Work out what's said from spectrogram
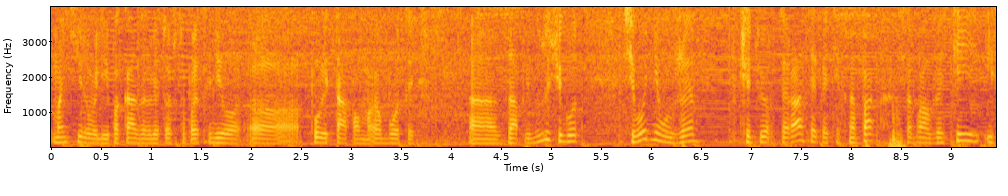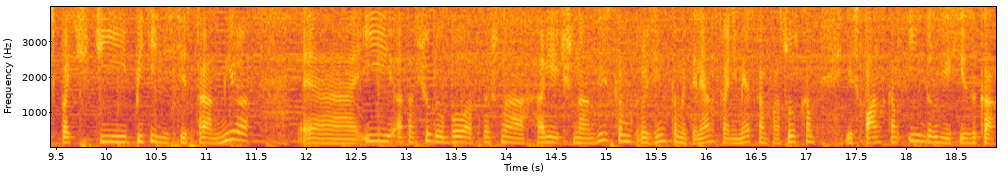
монтировали и показывали то, что происходило э, по этапам работы э, за предыдущий год, сегодня уже в четвертый раз Экотехнопарк собрал гостей из почти 50 стран мира, э, и отовсюду была слышна речь на английском, грузинском, итальянском, немецком, французском, испанском и других языках.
